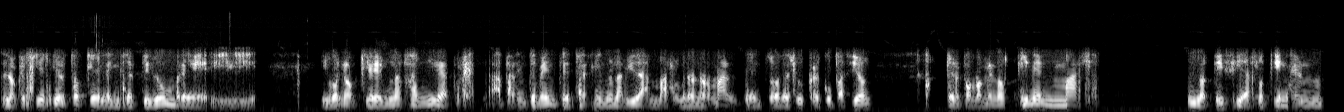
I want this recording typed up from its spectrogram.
lo que sí es cierto que la incertidumbre y y bueno, que una familia pues aparentemente está haciendo una vida más o menos normal dentro de su preocupación, pero por lo menos tienen más noticias o tienen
